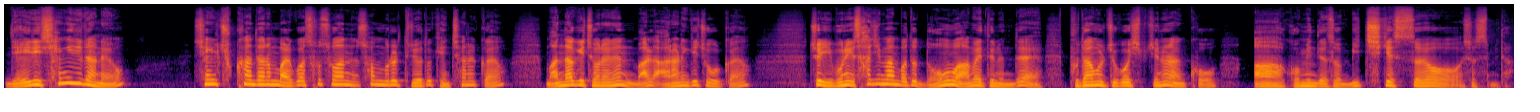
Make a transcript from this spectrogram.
내일이 생일이라네요. 생일 축하한다는 말과 소소한 선물을 드려도 괜찮을까요? 만나기 전에는 말 안 하는 게 좋을까요? 저 이분이 사진만 봐도 너무 마음에 드는데 부담을 주고 싶지는 않고 아 고민돼서 미치겠어요 하셨습니다.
